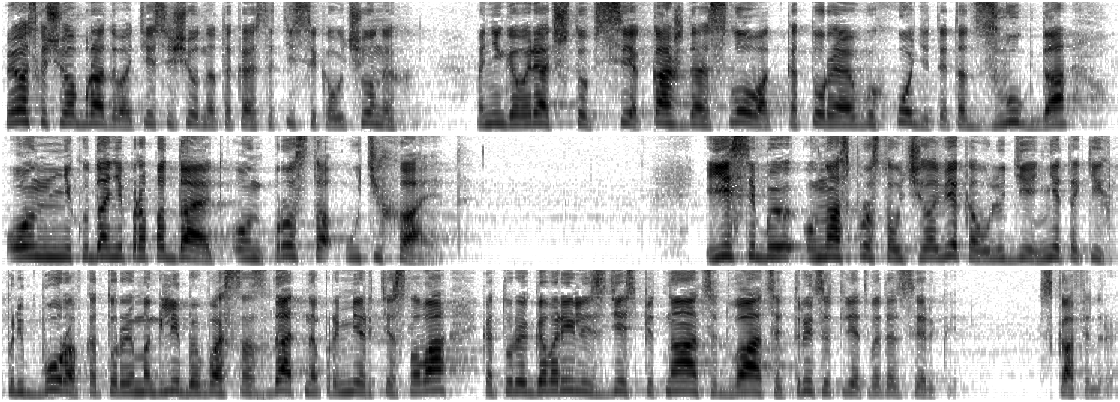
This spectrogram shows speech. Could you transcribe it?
Я вас хочу обрадовать, есть еще одна такая статистика ученых. Они говорят, что все, каждое слово, которое выходит, этот звук, да, он никуда не пропадает, он просто утихает. И если бы у нас просто у человека, у людей нет таких приборов, которые могли бы воссоздать, например, те слова, которые говорили здесь 15, 20, 30 лет в этой церкви с кафедры.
